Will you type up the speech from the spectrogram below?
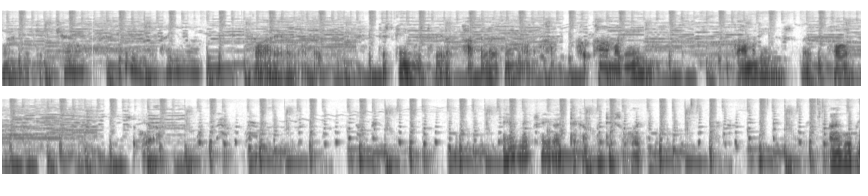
I made this channel. Yeah, I uh, got it a little bit. This game used to be a popular game on the Ko- Kokama games. Kokama games, whatever it's called. Make sure you guys check out my Discord. I will be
